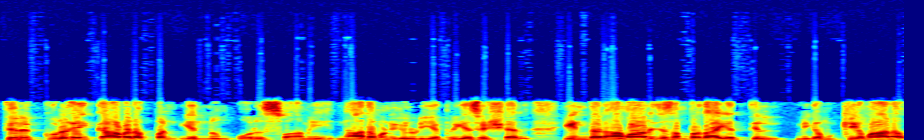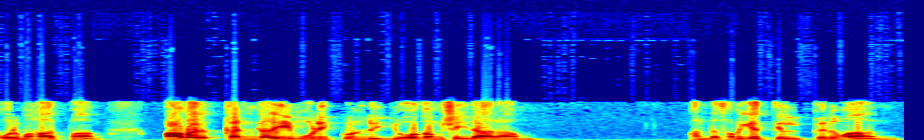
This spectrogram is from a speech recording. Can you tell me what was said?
திரு குருகைக்காவலப்பன் என்னும் ஒரு சுவாமி நாதமுனிகளுடைய பிரிய சிஷ்யர் இந்த ராமானுஜ சம்பிரதாயத்தில் மிக முக்கியமான ஒரு மகாத்மா அவர் கண்களை மூடிக்கொண்டு யோகம் செய்தாராம். அந்த சமயத்தில் பெருமான்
